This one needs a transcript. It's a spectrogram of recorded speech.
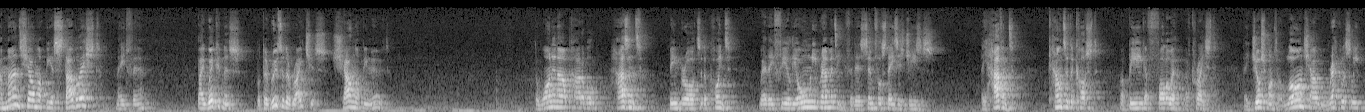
A man shall not be established, made firm, by wickedness, but the root of the righteous shall not be moved. The one in our parable hasn't been brought to the point where they feel the only remedy for their sinful state is Jesus. They haven't counted the cost of being a follower of Christ. They just want to launch out recklessly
